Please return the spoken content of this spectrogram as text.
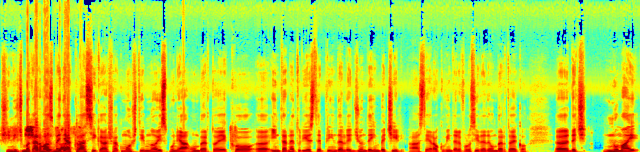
Și nici măcar mass media astfel... clasică, așa cum o știm noi, spunea Umberto Eco, uh, internetul este plin de legiuni de imbecili. Astea erau cuvintele folosite de Umberto Eco. Uh, deci numai,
